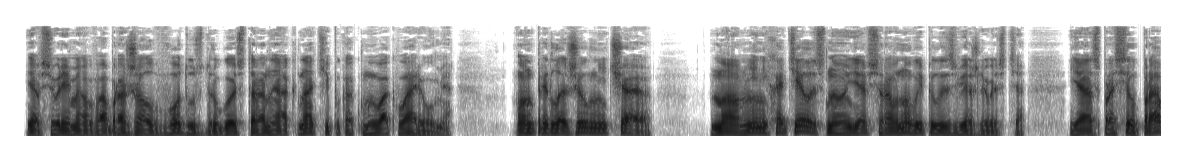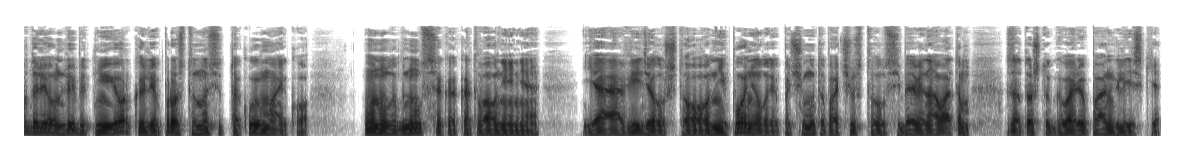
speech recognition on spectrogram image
я все время воображал воду с другой стороны окна, типа как мы в аквариуме. Он предложил мне чаю. Но мне не хотелось, но я все равно выпил из вежливости. Я спросил, правда ли он любит Нью-Йорк или просто носит такую майку. Он улыбнулся, как от волнения. Я видел, что он не понял и почему-то почувствовал себя виноватым за то, что говорю по-английски.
